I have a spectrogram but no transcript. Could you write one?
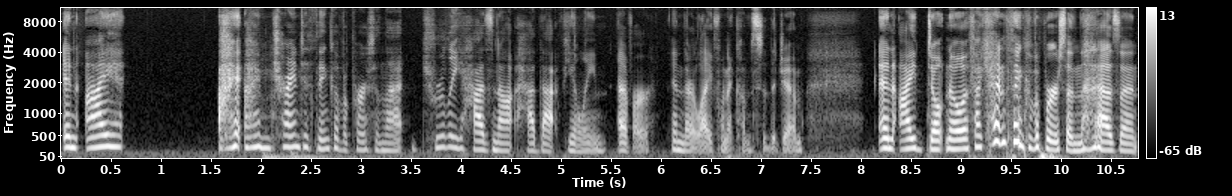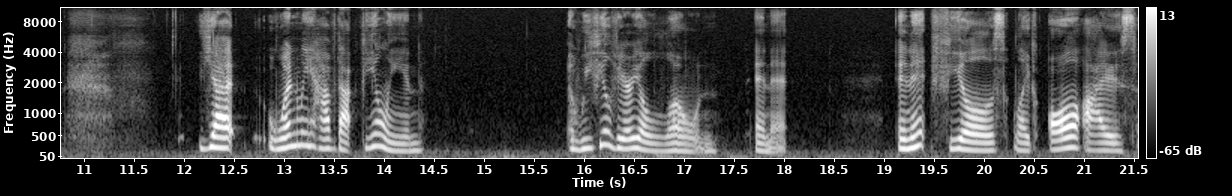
And I I, I'm trying to think of a person that truly has not had that feeling ever in their life when it comes to the gym. And I don't know if I can think of a person that hasn't. Yet when we have that feeling, uh, we feel very alone in it. And it feels like all eyes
